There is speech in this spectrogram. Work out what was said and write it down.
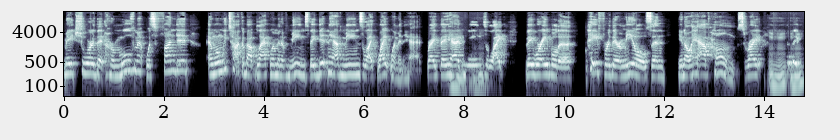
made sure that her movement was funded. And when we talk about Black women of means, they didn't have means like white women had, right? They had mm-hmm. means like they were able to pay for their meals and you know have homes right mm-hmm, so they mm-hmm.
